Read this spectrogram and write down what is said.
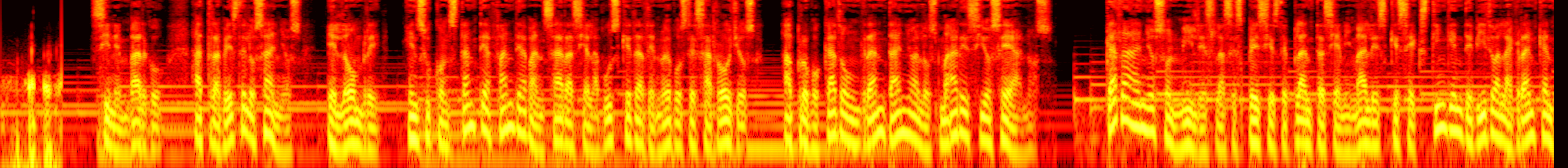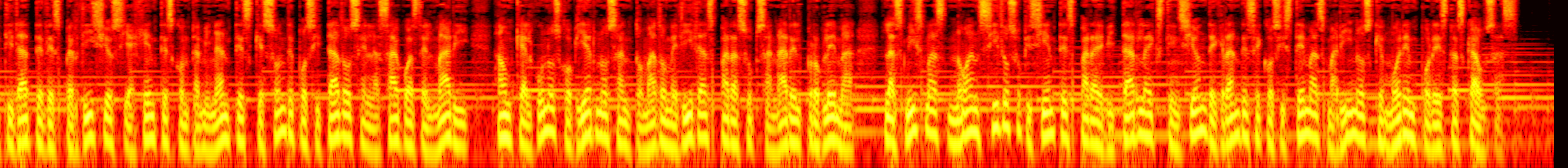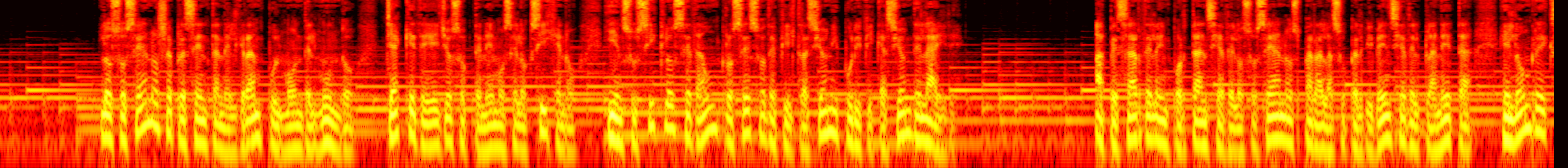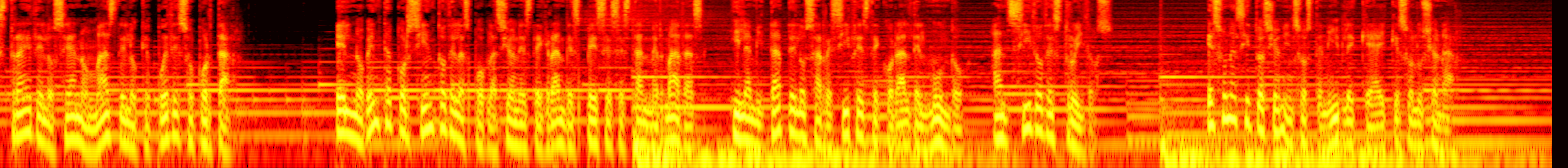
Sin embargo, a través de los años, el hombre, en su constante afán de avanzar hacia la búsqueda de nuevos desarrollos, ha provocado un gran daño a los mares y océanos. Cada año son miles las especies de plantas y animales que se extinguen debido a la gran cantidad de desperdicios y agentes contaminantes que son depositados en las aguas del mar y, aunque algunos gobiernos han tomado medidas para subsanar el problema, las mismas no han sido suficientes para evitar la extinción de grandes ecosistemas marinos que mueren por estas causas. Los océanos representan el gran pulmón del mundo, ya que de ellos obtenemos el oxígeno, y en su ciclo se da un proceso de filtración y purificación del aire. A pesar de la importancia de los océanos para la supervivencia del planeta, el hombre extrae del océano más de lo que puede soportar. El 90% de las poblaciones de grandes peces están mermadas, y la mitad de los arrecifes de coral del mundo han sido destruidos. Es una situación insostenible que hay que solucionar.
